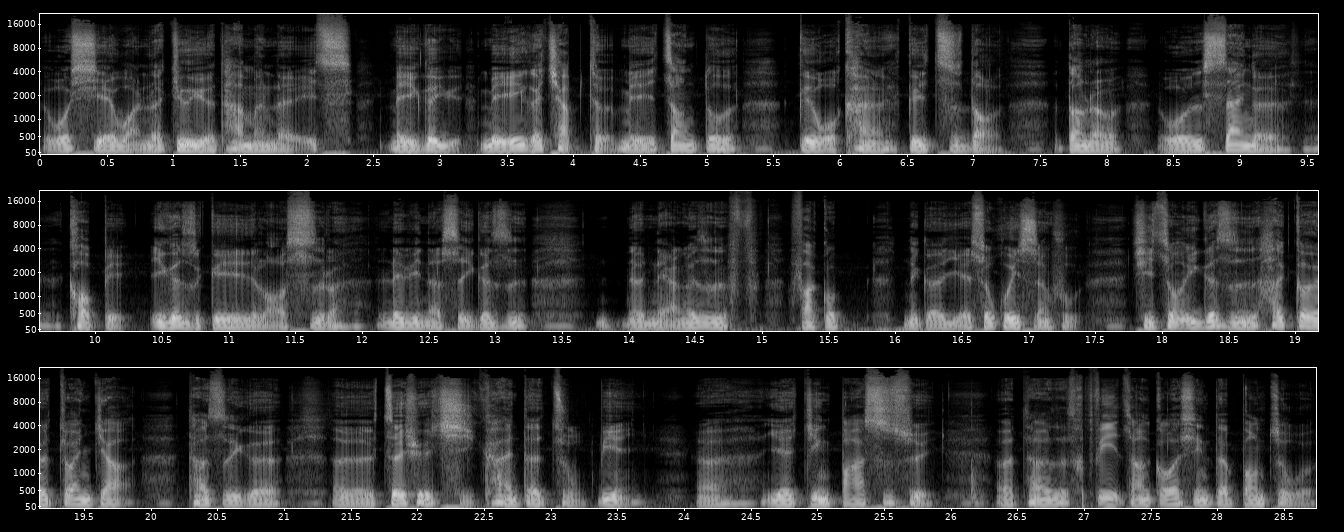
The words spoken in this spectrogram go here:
我写完了就由他们来一次，每个月每一个 chapter 每一章都。给我看，给指导。当然，我三个 copy，一个是给老师了，那边呢是一个是，呃，两个是法国那个耶稣会神父，其中一个是黑格尔专家，他是一个呃哲学期刊的主编，呃，也近八十岁，呃，他是非常高兴的帮助我，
